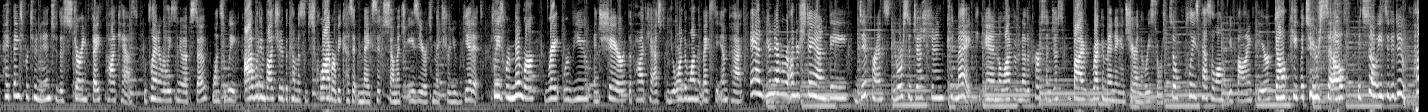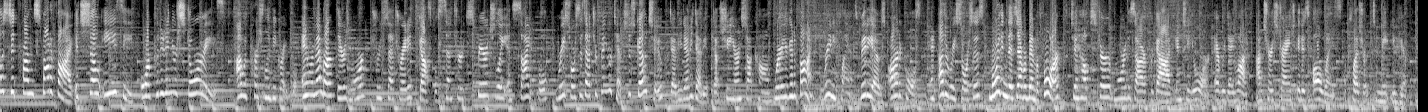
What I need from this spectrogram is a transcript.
Hey, thanks for tuning in to the Stirring Faith podcast. We plan to release a new episode once a week. I would invite you to become a subscriber because it makes it so much easier to make sure you get it. Please remember, rate, review, and share the podcast. You're the one that makes the impact, and you never understand the difference your suggestion could make in the life of another person just by recommending and sharing the resource. So please pass along what you find here. Don't keep it to yourself. It's so easy to do. Post it from Spotify. It's so easy. Or put it in your stories. I would personally be grateful. And remember, there's more truth saturated, gospel centered, spiritually insightful resources at your fingertips. Just go to www.sheyearns.com where you're going to find reading plans, videos, articles, and other resources, more than there's ever been before, to help stir more desire for God into your everyday life. I'm Cherry Strange. It is always a pleasure to meet you here.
